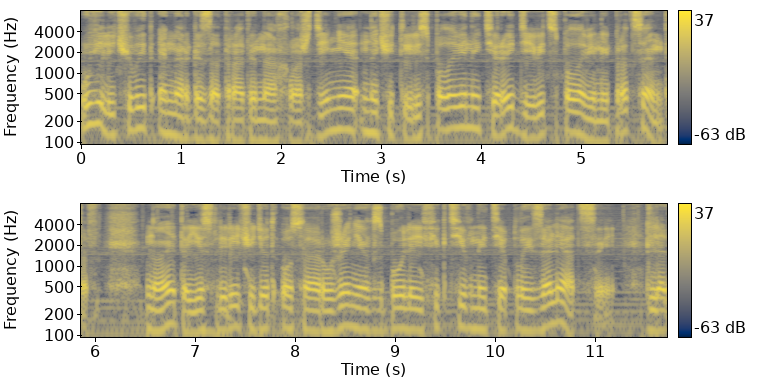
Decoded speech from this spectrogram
увеличивает энергозатраты на охлаждение на 4,5-9,5%. Но это если речь идет о сооружениях с более эффективной теплоизоляцией. Для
